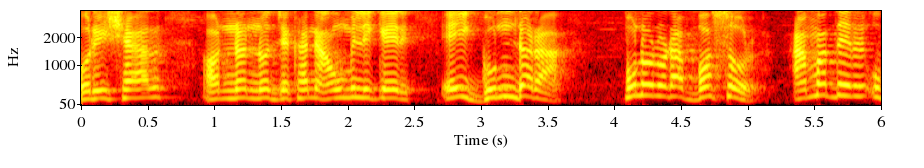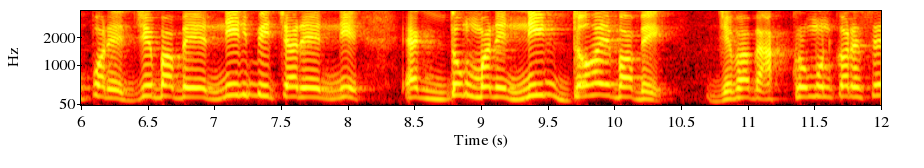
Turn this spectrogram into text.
বরিশাল, অন্যান্য যেখানে আওয়ামী লীগের এই গুন্ডারা পনেরোটা বছর আমাদের উপরে যেভাবে নির্বিচারে একদম মানে নির্দয়ভাবে যেভাবে আক্রমণ করেছে,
